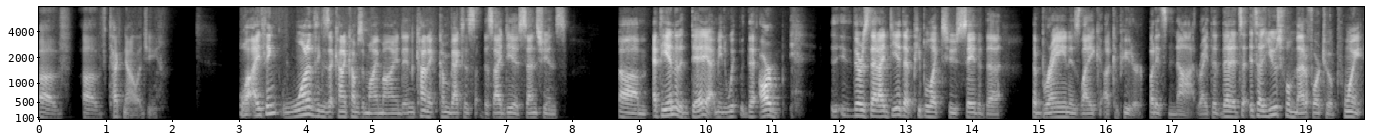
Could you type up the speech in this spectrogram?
of of technology Well, I think one of the things that kind of comes to my mind, and kind of coming back to this, this idea of sentience, um, at the end of the day, I mean, that our there's that idea that people like to say that the the brain is like a computer, but it's not, right? That, that it's a, it's a useful metaphor to a point,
